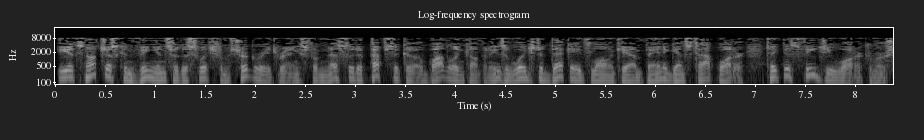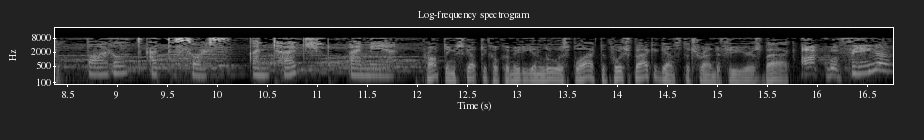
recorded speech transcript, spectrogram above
It's not just convenience or the switch from sugary drinks. From Nestle to PepsiCo, bottling companies have waged a decades-long campaign against tap water. Take this Fiji water commercial. Bottled at the source, untouched by man. Prompting skeptical comedian Lewis Black to push back against the trend a few years back. Aquafina?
